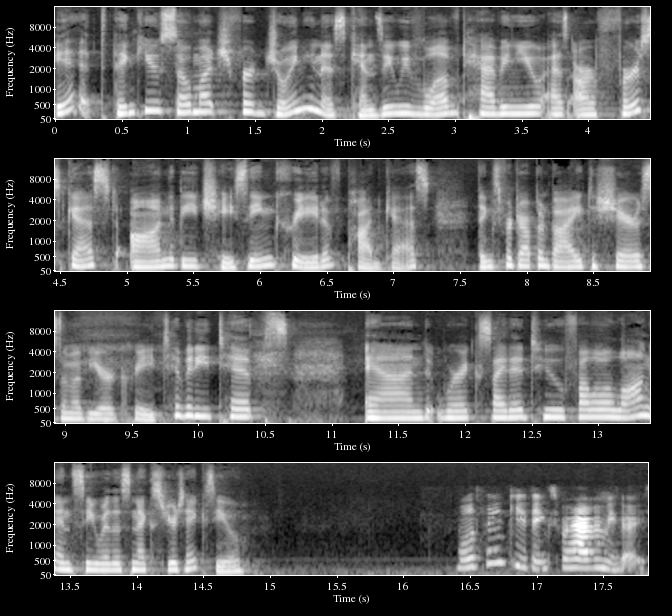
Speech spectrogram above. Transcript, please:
it. Thank you so much for joining us, Kenzie. We've loved having you as our first guest on the Chasing Creative podcast. Thanks for dropping by to share some of your creativity tips. And we're excited to follow along and see where this next year takes you. Well, thank you. Thanks for having me, guys.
